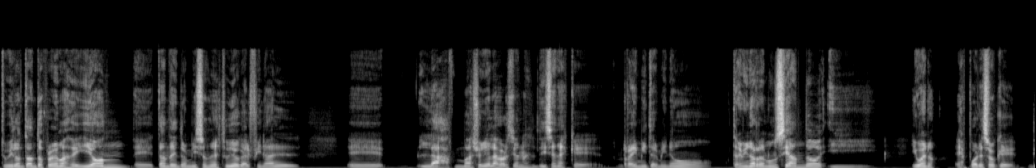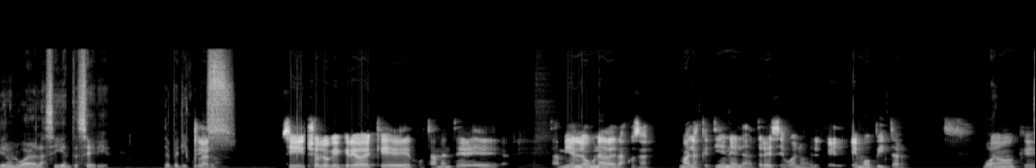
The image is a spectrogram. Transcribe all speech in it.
tuvieron tantos problemas de guion, eh, tanta intromisión del estudio que al final la mayoría de las versiones dicen es que Raimi terminó, terminó renunciando y, y bueno, es por eso que dieron lugar a la siguiente serie de películas. Claro. Sí, yo lo que creo es que justamente también lo, una de las cosas malas que tiene la 3 es bueno, el, el emo Peter, bueno, Que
